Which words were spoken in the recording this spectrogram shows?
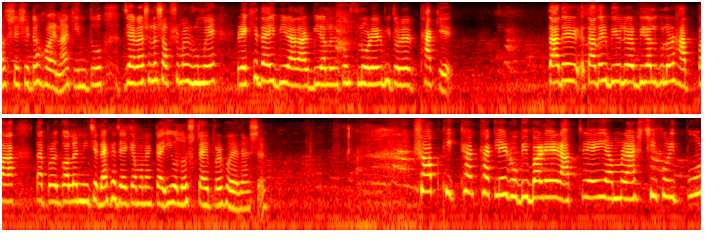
আসে, সেটা হয় না। কিন্তু যারা আসলে সবসময় রুমে রেখে দেয় বিড়াল, আর বিড়াল এরকম ফ্লোরের ভিতরে থাকে, তাদের তাদের বিড়াল, বিড়ালগুলোর হাত পা, তারপর গলার নিচে দেখা যায় কেমন একটা ইয়োলোস টাইপের হয়ে আসে। সব ঠিকঠাক থাকলে রবিবারে রাত্রেই আমরা আসছি ফরিদপুর।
